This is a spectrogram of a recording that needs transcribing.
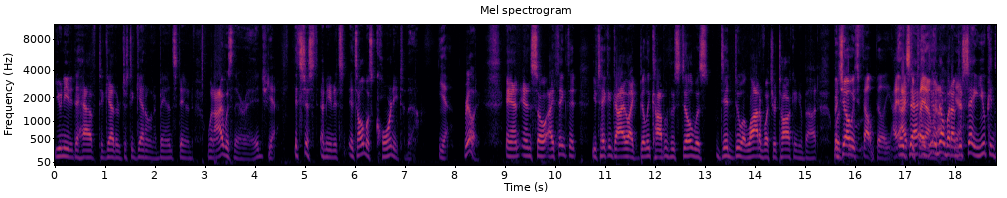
you needed to have together just to get on a bandstand when I was their age, Yeah. it's just, I mean, it's it's almost corny to them, Yeah. really. And and so I think that you take a guy like Billy Cobham, who still was did do a lot of what you're talking about, But was- you always felt Billy. I, I actually played on no, but I'm yeah. just saying you can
